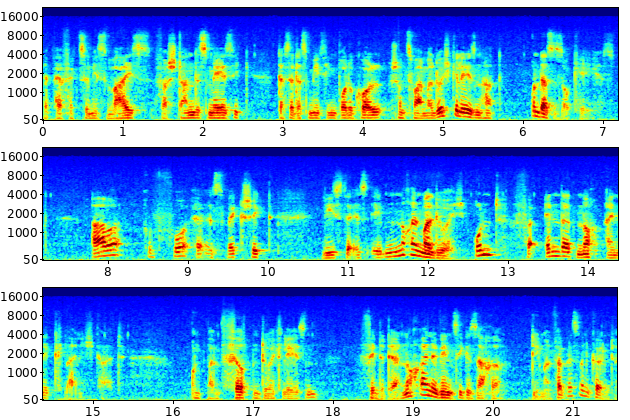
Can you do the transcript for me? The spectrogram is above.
Der Perfektionist weiß verstandesmäßig, dass er das Meetingprotokoll schon zweimal durchgelesen hat und dass es okay ist. Aber bevor er es wegschickt, liest er es eben noch einmal durch und verändert noch eine Kleinigkeit. Und beim vierten Durchlesen findet er noch eine winzige Sache, die man verbessern könnte.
